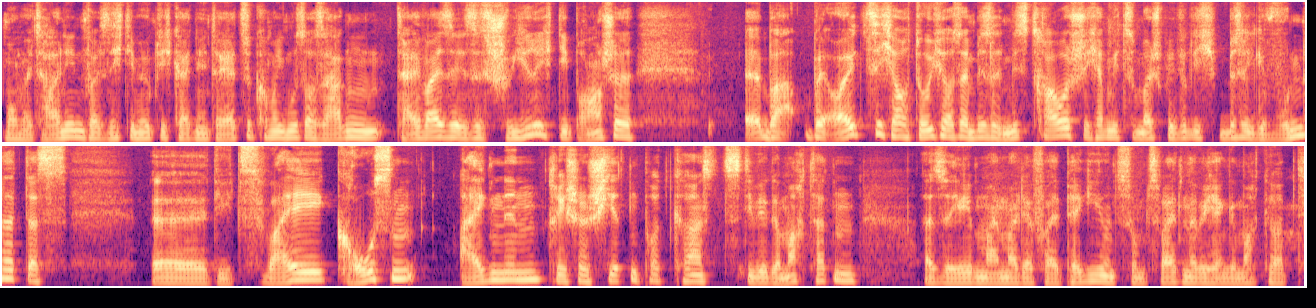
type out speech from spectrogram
momentan jedenfalls nicht die Möglichkeiten hinterherzukommen. Ich muss auch sagen, teilweise ist es schwierig. Die Branche äh, beäugt sich auch durchaus ein bisschen misstrauisch. Ich habe mich zum Beispiel wirklich ein bisschen gewundert, dass äh, die zwei großen eigenen recherchierten Podcasts, die wir gemacht hatten, also eben einmal der Fall Peggy und zum zweiten habe ich einen gemacht gehabt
